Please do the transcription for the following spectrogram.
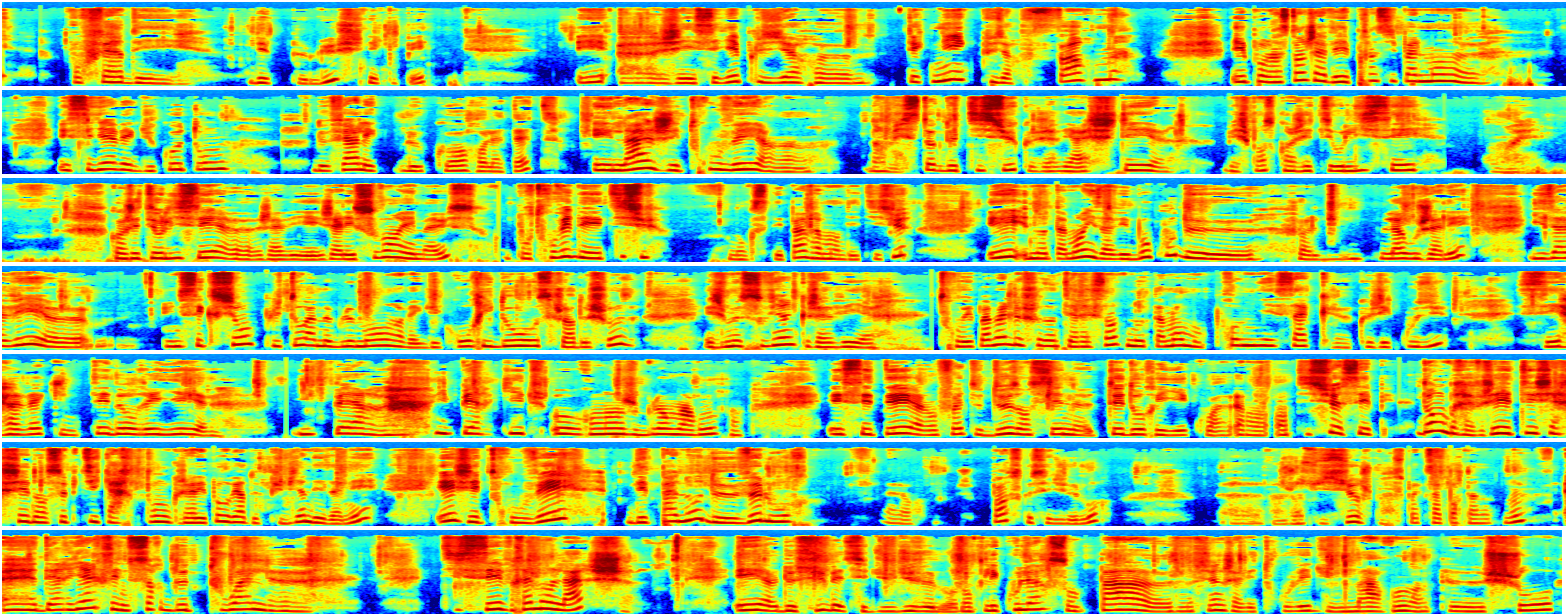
pour faire des des peluches, des poupées. Et euh, j'ai essayé plusieurs techniques, plusieurs formes. Et pour l'instant, j'avais principalement euh, essayé avec du coton de faire le corps, la tête. Et là, j'ai trouvé un dans mes stocks de tissus que j'avais acheté, euh, mais je pense quand j'étais au lycée. Ouais. Quand j'étais au lycée, euh, j'avais, j'allais souvent à Emmaüs pour trouver des tissus. Donc c'était pas vraiment des tissus et notamment ils avaient beaucoup de enfin, là où j'allais, ils avaient une section plutôt ameublement avec des gros rideaux, ce genre de choses. Et je me souviens que j'avais euh, trouvé pas mal de choses intéressantes, notamment mon premier sac euh, que j'ai cousu, c'est avec une thé d'oreiller euh, hyper hyper kitsch orange blanc marron. Et c'était en fait deux anciennes thés d'oreiller quoi en, en, tissu assez épais. Donc bref j'ai été chercher dans ce petit carton que j'avais pas ouvert depuis bien des années et j'ai trouvé des panneaux de velours. Alors pense que c'est du velours. Euh, j'en suis sûre, je pense pas que ça porte un autre nom. Euh, derrière, c'est une sorte de toile euh, tissée vraiment lâche. Et dessus, ben, c'est du, du, velours. Donc les couleurs sont pas. je me souviens que j'avais trouvé du marron un peu chaud.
